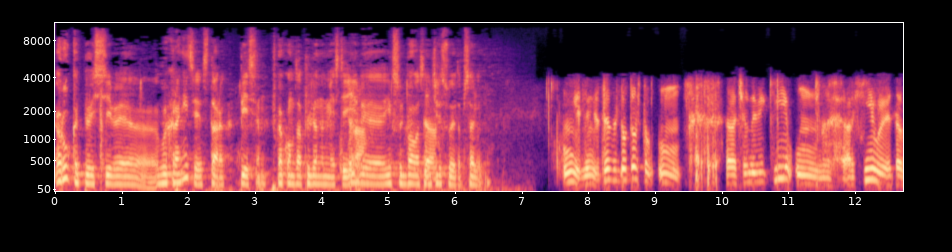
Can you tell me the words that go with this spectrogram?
Рукописи э, вы храните старых песен в каком-то определенном месте, да. или их судьба вас да. не интересует абсолютно? Нет, нет, нет. Это то, что м, э, черновики, м, архивы, это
